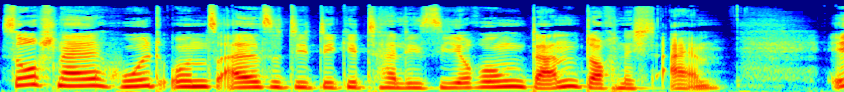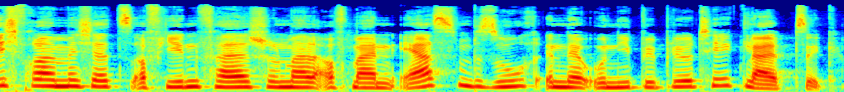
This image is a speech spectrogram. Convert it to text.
So schnell holt uns also die Digitalisierung dann doch nicht ein. Ich freue mich jetzt auf jeden Fall schon mal auf meinen ersten Besuch in der Unibibliothek Leipzig.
